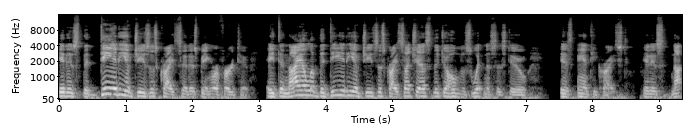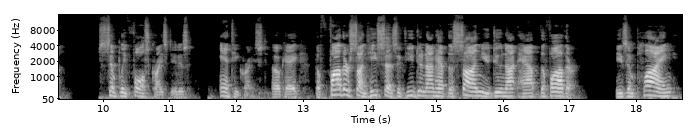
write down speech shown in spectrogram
it is the deity of Jesus Christ that is being referred to. A denial of the deity of Jesus Christ, such as the Jehovah's Witnesses do, is Antichrist. It is not simply false Christ, it is Antichrist. Okay? The Father, Son, he says, if you do not have the Son, you do not have the Father. He's implying,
